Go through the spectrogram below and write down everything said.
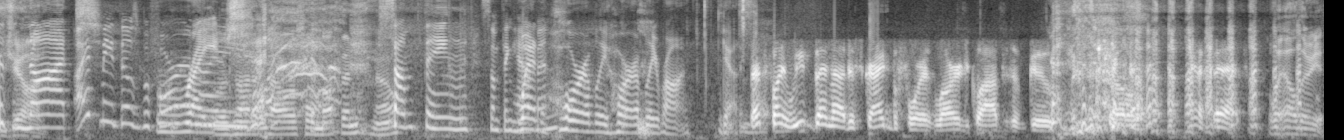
was Sean. not I've made those before. Right. it was not a like powerful muffin. No. something Something went horribly, horribly wrong. Yes. That's funny. We've been uh, described before as large globs of goo. so kind of fit. Well, there you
